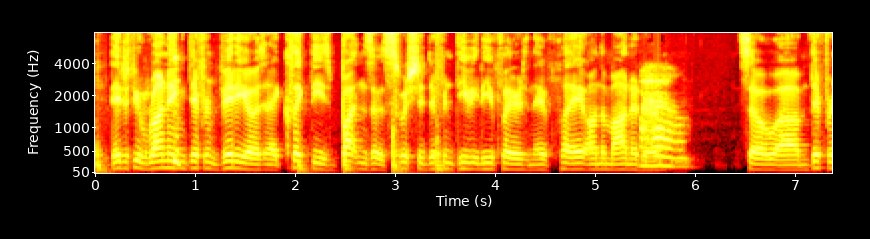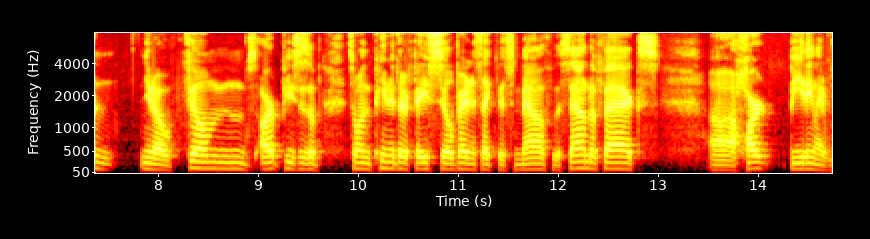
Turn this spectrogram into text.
They'd just be running different videos, and I click these buttons that would switch to different DVD players, and they play on the monitor. Wow. So um, different, you know, films, art pieces of someone painted their face silver, and it's like this mouth with sound effects, uh, heart beating, like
